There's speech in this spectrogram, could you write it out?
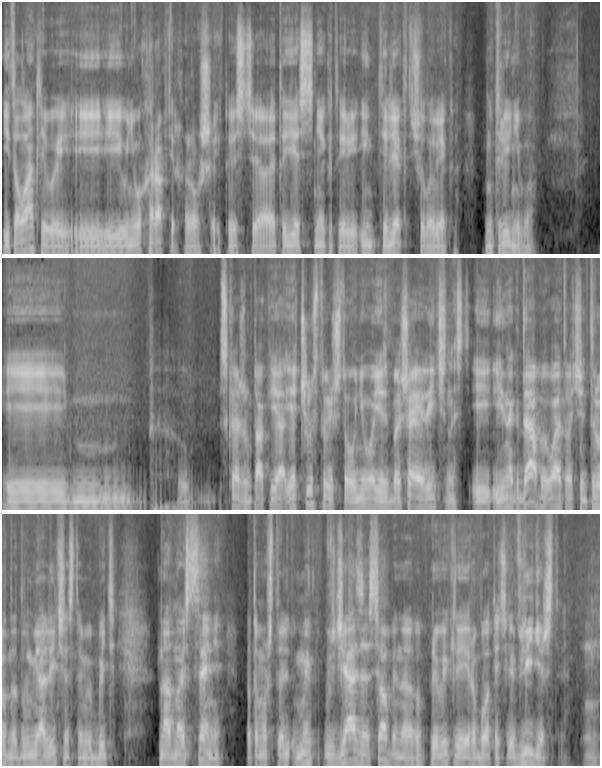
и талантливый, и, и у него характер хороший. То есть э, это есть некоторый интеллект человека – внутри него. И, скажем так, я, я чувствую, что у него есть большая личность. И иногда бывает очень трудно двумя личностями быть на одной сцене. Потому что мы в джазе особенно привыкли работать в лидерстве. Mm.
